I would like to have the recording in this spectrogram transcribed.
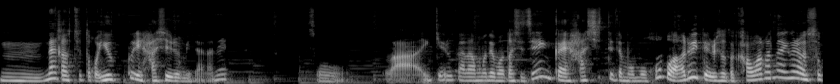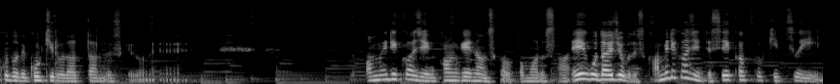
うん、なんかちょっとこうゆっくり走るみたいなね。そう。わあ、いけるかな。もうでも私前回走っててももうほぼ歩いてる人と変わらないぐらいの速度で5キロだったんですけどね。アメリカ人歓迎なんですか岡丸さん。英語大丈夫ですか？アメリカ人って性格きつい？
